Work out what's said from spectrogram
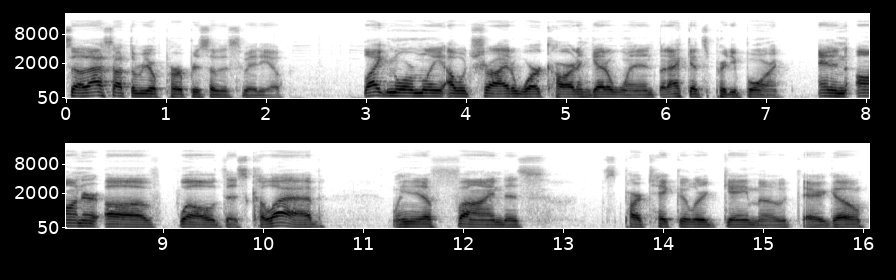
So that's not the real purpose of this video. Like normally, I would try to work hard and get a win, but that gets pretty boring. And in honor of, well, this collab, we need to find this particular game mode. There you go.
